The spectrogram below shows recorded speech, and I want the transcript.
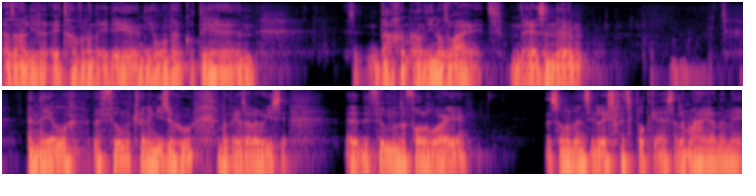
ja, ze liever uitgaan van andere ideeën en die gewoon gaan quoteren en dat gaan aanzien als waarheid. Er is een, ehm, een heel een film, ik vind het niet zo goed, maar er is wel een goede... Uh, de film The Fallen Warrior. Sommige mensen die luisteren naar de podcast en maar gaan mee.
